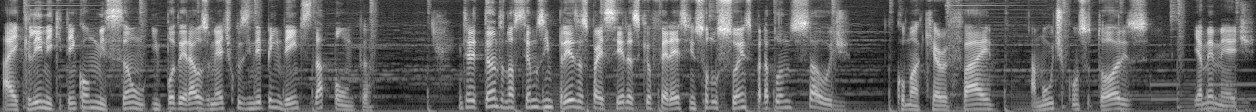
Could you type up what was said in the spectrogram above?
A iClinic tem como missão empoderar os médicos independentes da ponta. Entretanto, nós temos empresas parceiras que oferecem soluções para planos de saúde, como a Carify, a Multiconsultórios e a Memed.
